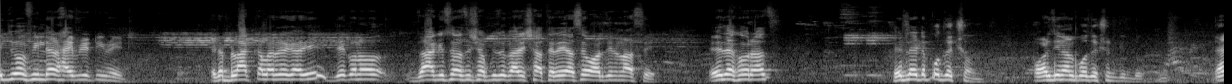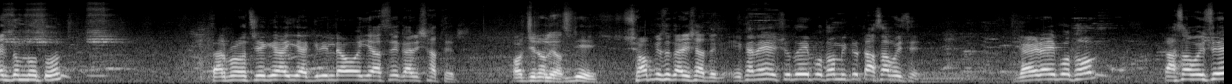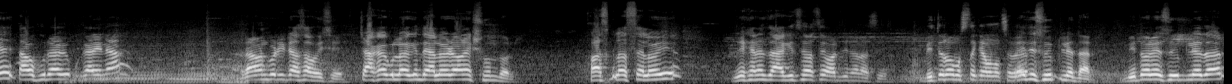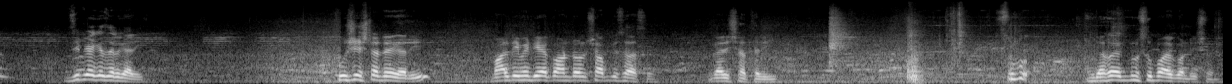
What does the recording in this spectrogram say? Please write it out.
এক্সিও ফিল্ডার হাইব্রিড ইউনিট এটা ব্ল্যাক কালারের গাড়ি যে কোনো যা কিছু আছে সব কিছু গাড়ির সাথে আছে অরিজিনাল আছে। এই দেখো রাজ হেডলাইটের প্রজেকশন অরিজিনাল প্রজেকশন কিন্তু। একদম নতুন। তারপর হচ্ছে গিয়ে ইয়া গ্রিলটাও ইয়ে আছে গাড়ির সাথে অরিজিনালি আছে। জি। সব কিছু গাড়ির সাথে। এখানে শুধু এই প্রথম একটু টাচা হয়েছে গাড়িটাই প্রথম টাচা হয়েছে তাও পুরো গাড়ি না। রাউন্ড বডি টাচা হয়েছে চাকাগুলো কিন্তু অ্যালয়েটা অনেক সুন্দর। ফার্স্ট ক্লাস অ্যালয় যেখানে যা কিছু আছে অরিজিনাল আছে। ভিতরের অবস্থা কেমন আছে এই যে সুইফট লেদার ভিতরে সুইফট লেদার জি প্যাকেজের গাড়ি। পুশ স্টার্টের গাড়ি। মাল্টিমিডিয়া কন্ট্রোল সব কিছু আছে। গাড়ির সাথেই। দেখো একদম সুপার কন্ডিশন।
